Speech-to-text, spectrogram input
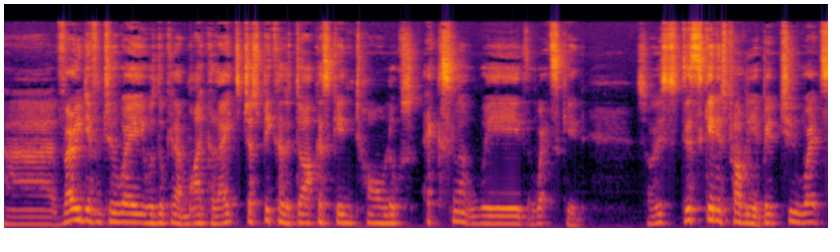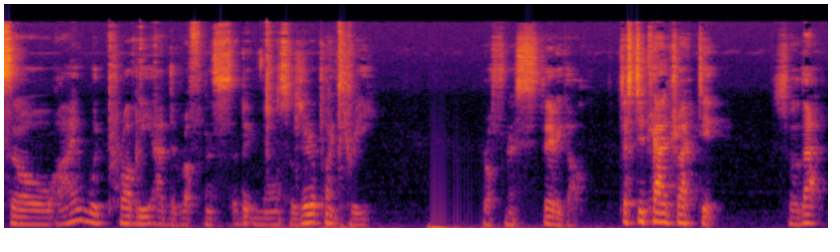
Uh, very different to the way it was looking at Michael 8, just because the darker skin tone looks excellent with wet skin. So this, this skin is probably a bit too wet, so I would probably add the roughness a bit more. So 0.3 roughness. There we go. Just to counteract it. So that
